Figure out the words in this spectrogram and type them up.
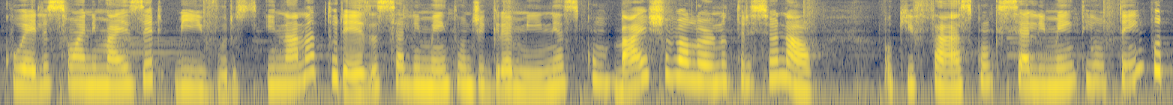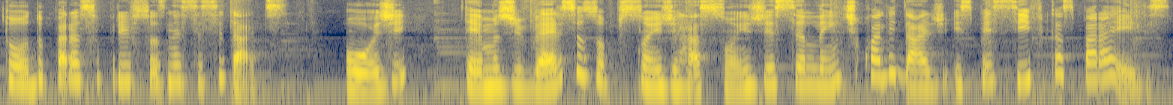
coelhos são animais herbívoros e na natureza se alimentam de gramíneas com baixo valor nutricional, o que faz com que se alimentem o tempo todo para suprir suas necessidades. Hoje, temos diversas opções de rações de excelente qualidade específicas para eles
